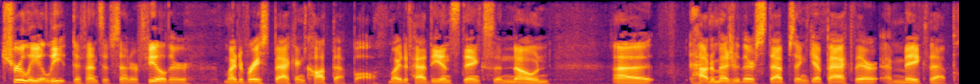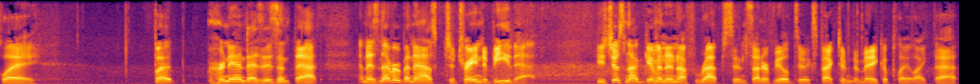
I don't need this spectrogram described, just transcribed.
truly elite defensive center fielder might have raced back and caught that ball, might have had the instincts and known uh, how to measure their steps and get back there and make that play. But Hernandez isn't that and has never been asked to train to be that. He's just not given enough reps in center field to expect him to make a play like that.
